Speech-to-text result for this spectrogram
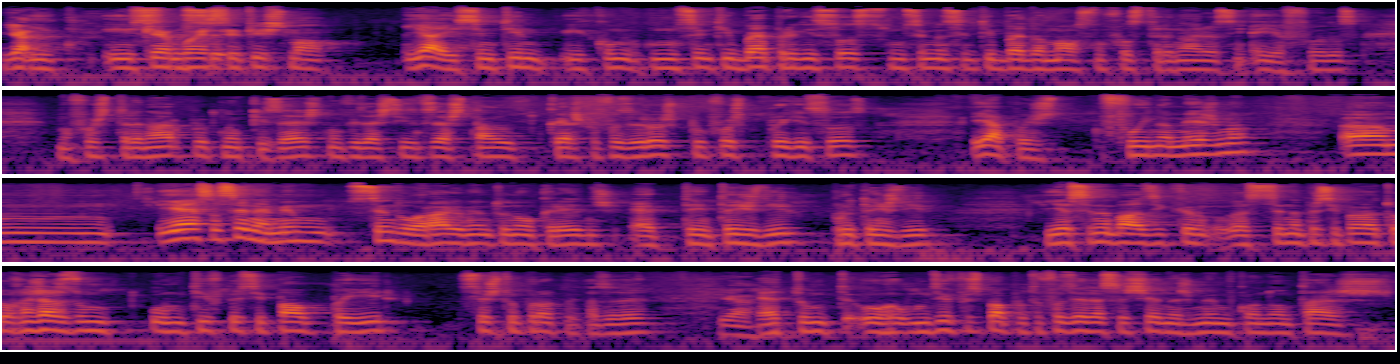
Yeah. E, e que é bom é se- sentir-te mal. Yeah, e sentir e como, como me senti bem preguiçoso, comecei-me a sentir bem da mal se não fosse treinar, eu assim, ei, foda-se, não foste treinar porque não quiseste, não fizeste isso, não fizeste nada do que queres para fazer hoje porque foste preguiçoso. E yeah, pois fui na mesma. Hum, e é essa cena, mesmo sendo o horário, mesmo tu não quereres, é, tens de ir, porque tens de ir. E a cena básica, a cena principal é tu arranjares um, o motivo principal para ir, seres tu próprio, estás a ver? Yeah. É tu, o, motivo principal para tu fazer essas cenas, mesmo quando não estás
